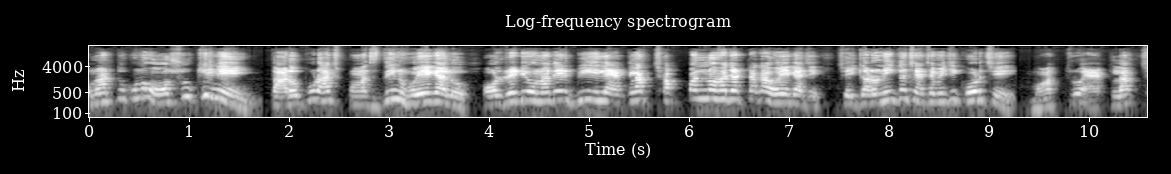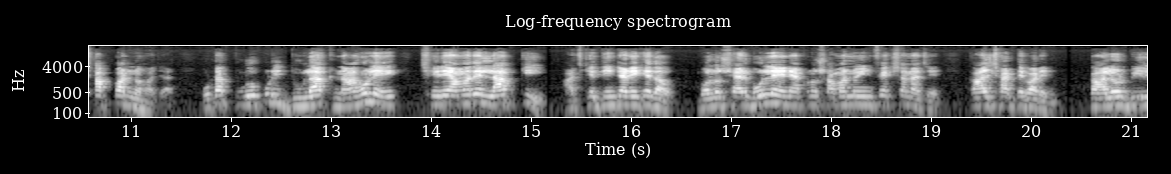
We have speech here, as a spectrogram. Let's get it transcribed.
ওনার তো কোনো অসুখই নেই। তার উপর আজ পাঁচ দিন হয়ে গেল অলরেডি ওনাদের বিল এক লাখ ছাপ্পান্ন হাজার টাকা হয়ে গেছে, সেই কারণেই তো চেঁচামেচি করছে। মাত্র এক লাখ ছাপ্পান্ন হাজার, ওটা পুরোপুরি দু লাখ না হলে ছেড়ে আমাদের লাভ কি? আজকের দিনটা রেখে দাও। বলো, স্যার বললেন, এখনও সামান্য ইনফেকশন আছে, কাল ছাড়তে পারেন। কাল ওর বিল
